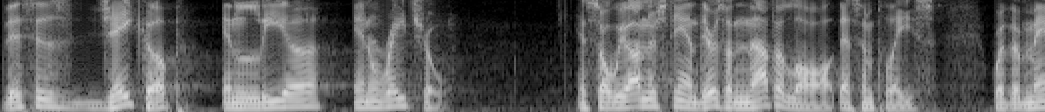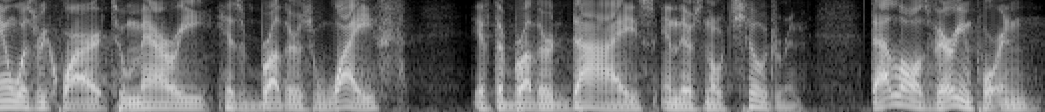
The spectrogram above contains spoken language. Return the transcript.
This is Jacob and Leah and Rachel. And so we understand there's another law that's in place where the man was required to marry his brother's wife if the brother dies and there's no children. That law is very important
